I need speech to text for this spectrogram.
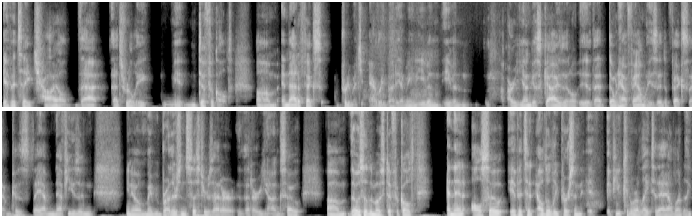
if it's a child, that that's really eh, difficult, um, and that affects pretty much everybody. I mean, even even our youngest guys that eh, that don't have families, it affects them because they have nephews and you know maybe brothers and sisters that are that are young. So um, those are the most difficult. And then also, if it's an elderly person, if if you can relate to that elderly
